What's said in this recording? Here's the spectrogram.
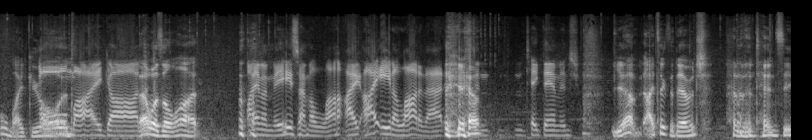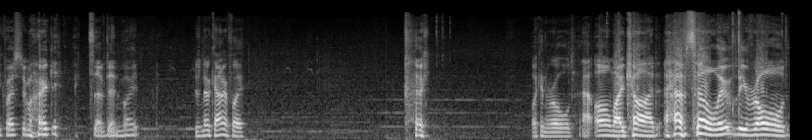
Oh my god. Oh my god. That was a lot. I am amazed. I'm a lot. I I ate a lot of that. And Yeah. didn't take damage. Yeah, I took the damage. The 10C question mark. Except invite. There's no counterplay. Fucking rolled. Uh, Oh my god. Absolutely rolled.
